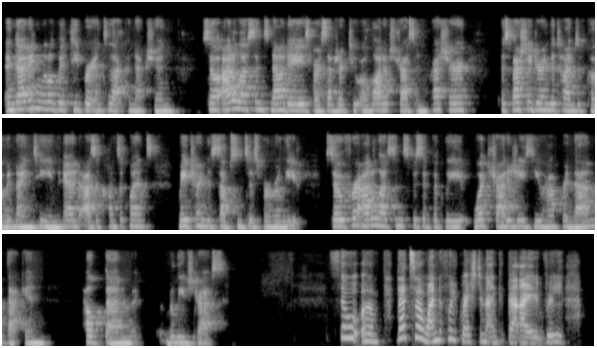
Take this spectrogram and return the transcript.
and diving a little bit deeper into that connection. So, adolescents nowadays are subject to a lot of stress and pressure, especially during the times of COVID 19, and as a consequence, may turn to substances for relief. So, for adolescents specifically, what strategies do you have for them that can help them relieve stress? So um, that's a wonderful question, Ankita. I will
